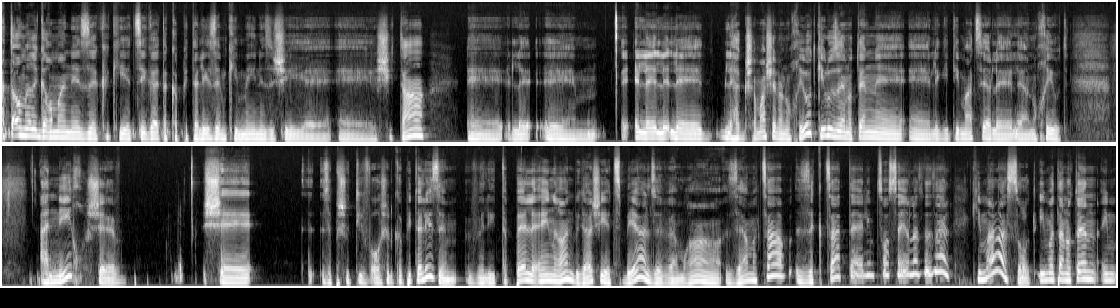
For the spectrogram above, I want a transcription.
אתה אומר היא גרמה נזק כי היא הציגה את הקפיטליזם כמין איזושהי אה, אה, שיטה. אה, אמ, להגשמה של אנוכיות, כאילו זה נותן אה, אה, לגיטימציה לאנוכיות. אני חושב ש... זה פשוט טבעו של קפיטליזם, ולהיטפל לאין רן בגלל שהיא הצביעה על זה ואמרה, זה המצב, זה קצת uh, למצוא שעיר לזלזל. כי מה לעשות, אם אתה נותן, אם,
